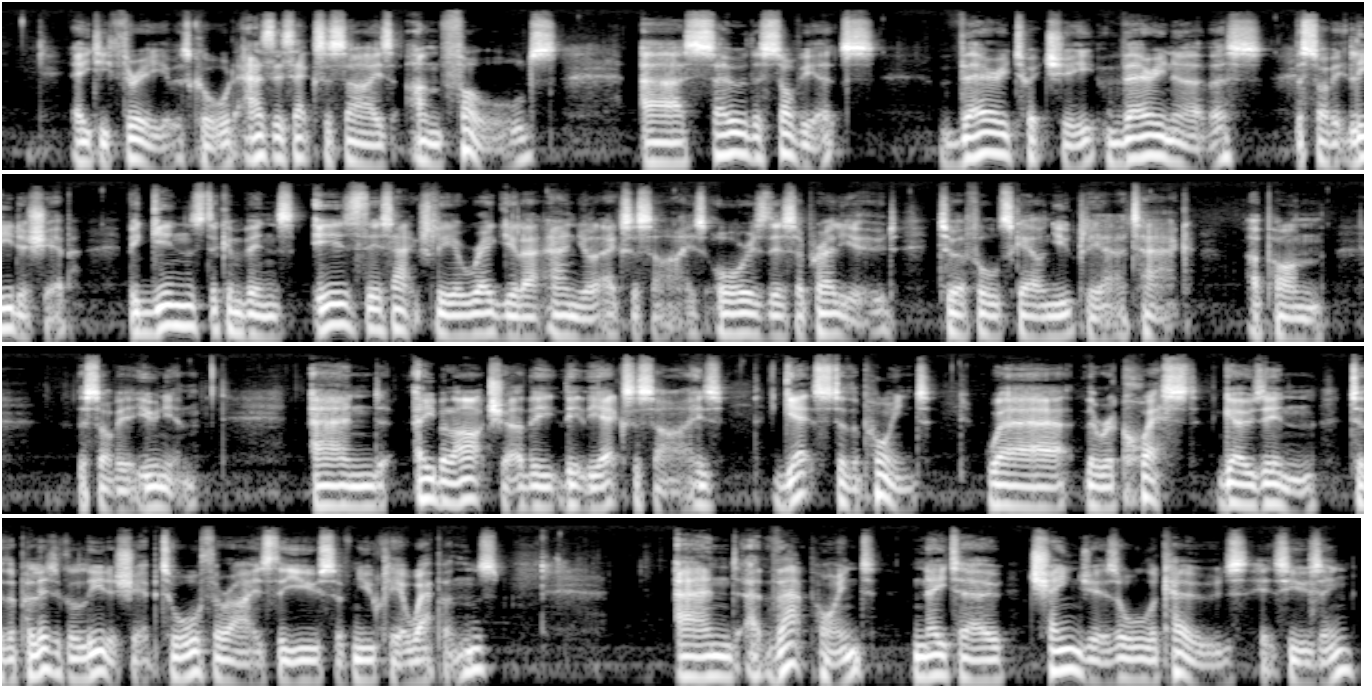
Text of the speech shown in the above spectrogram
83, it was called, as this exercise unfolds, uh, so the Soviets, very twitchy, very nervous, the Soviet leadership, begins to convince is this actually a regular annual exercise or is this a prelude to a full scale nuclear attack upon the Soviet Union? And Able Archer, the, the, the exercise, gets to the point where the request goes in to the political leadership to authorize the use of nuclear weapons. And at that point, NATO changes all the codes it's using,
